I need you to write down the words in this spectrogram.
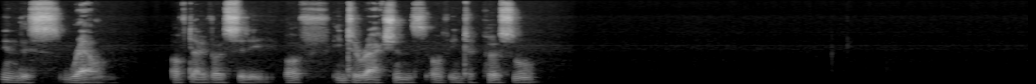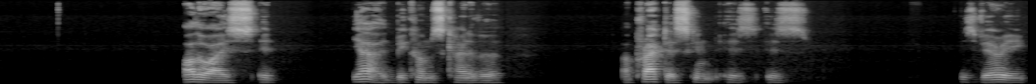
in this realm of diversity, of interactions, of interpersonal. Otherwise, it, yeah, it becomes kind of a, a practice can is is is very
